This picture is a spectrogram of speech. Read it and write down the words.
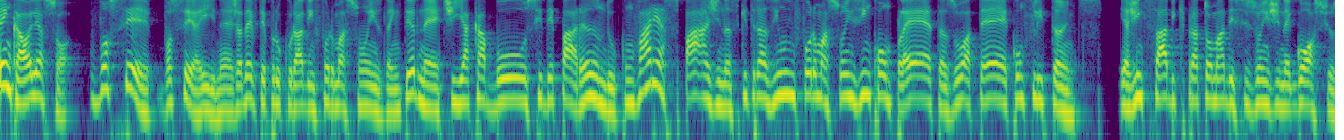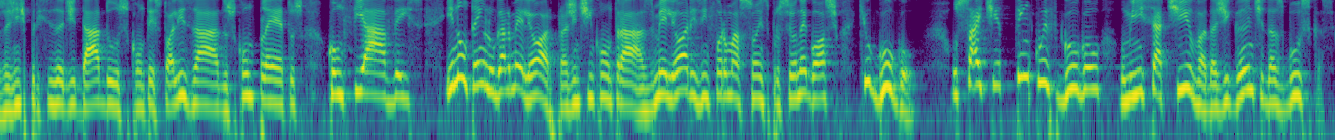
Vem cá, olha só. Você, você aí, né, já deve ter procurado informações na internet e acabou se deparando com várias páginas que traziam informações incompletas ou até conflitantes. E a gente sabe que para tomar decisões de negócios a gente precisa de dados contextualizados, completos, confiáveis. E não tem lugar melhor para a gente encontrar as melhores informações para o seu negócio que o Google. O site Think with Google, uma iniciativa da gigante das buscas,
